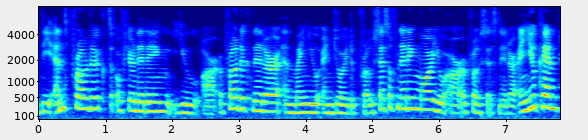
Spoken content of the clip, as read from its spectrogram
the end product of your knitting, you are a product knitter, and when you enjoy the process of knitting more, you are a process knitter. And you can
